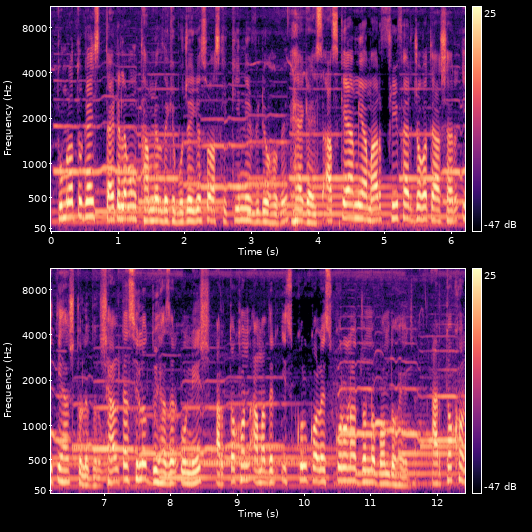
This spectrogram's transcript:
তোমরা তো গাইস টাইটেল এবং থাম্বনেল দেখে বুঝেই গেছো আজকে কি নিয়ে ভিডিও হবে। হ্যাঁ গাইস আজকে আমি আমার ফ্রি ফায়ার জগতে আসার ইতিহাস তুলে ধরব। সালটা ছিল দুই হাজার উনিশ আর তখন আমাদের স্কুল কলেজ করোনার জন্য বন্ধ হয়ে যায়। আর তখন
